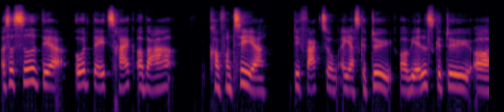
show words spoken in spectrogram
og så sidde der otte dage i træk og bare konfrontere det faktum, at jeg skal dø, og vi alle skal dø, og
